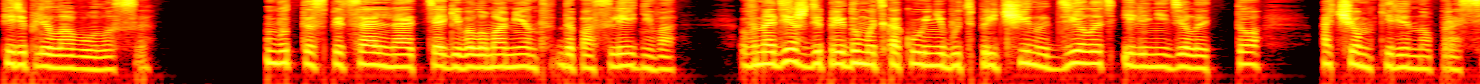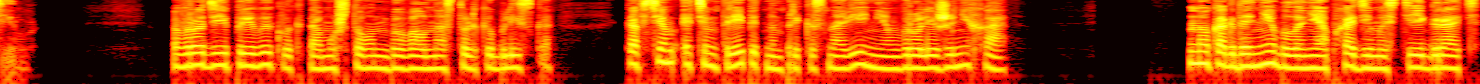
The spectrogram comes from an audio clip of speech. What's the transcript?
переплела волосы. Будто специально оттягивала момент до последнего, в надежде придумать какую-нибудь причину делать или не делать то, о чем Кирино просил. Вроде и привыкла к тому, что он бывал настолько близко, ко всем этим трепетным прикосновениям в роли жениха. Но когда не было необходимости играть,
